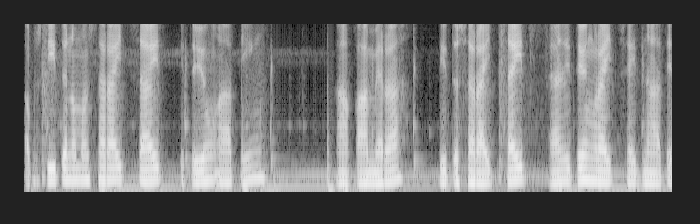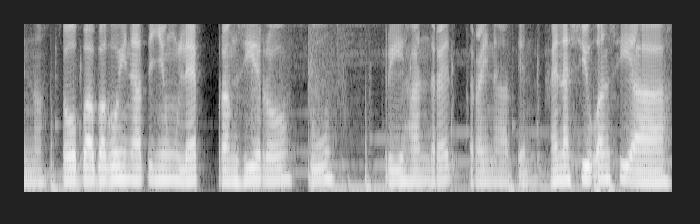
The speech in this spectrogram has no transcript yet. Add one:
Tapos dito naman sa right side, ito yung ating uh, camera dito sa right side. Ayan, ito yung right side natin, no? So, babaguhin natin yung left from 0 to 300. Try natin. And as you can see, uh,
